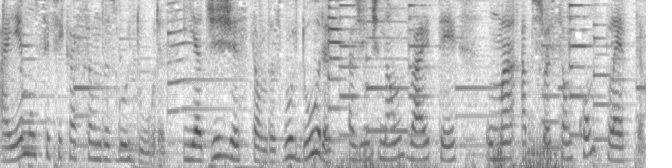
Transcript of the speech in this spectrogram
a emulsificação das gorduras e a digestão das gorduras, a gente não vai ter uma absorção completa.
